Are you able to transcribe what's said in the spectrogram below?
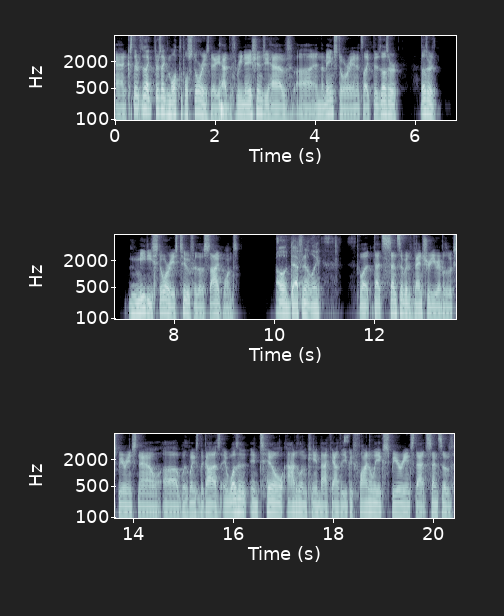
And because there's like there's like multiple stories there. You have the three nations, you have uh, and the main story, and it's like there's those are those are meaty stories too for those side ones Oh, definitely. But that sense of adventure you're able to experience now uh, with Wings of the Goddess, it wasn't until Adoulin came back out that you could finally experience that sense of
